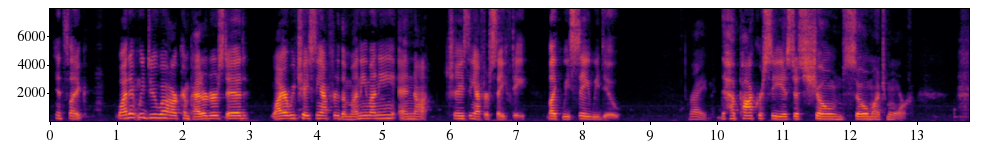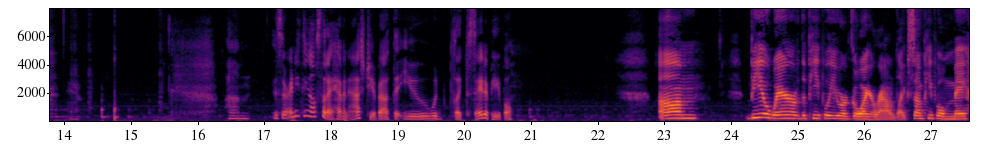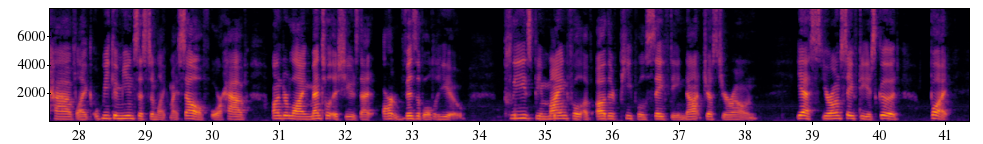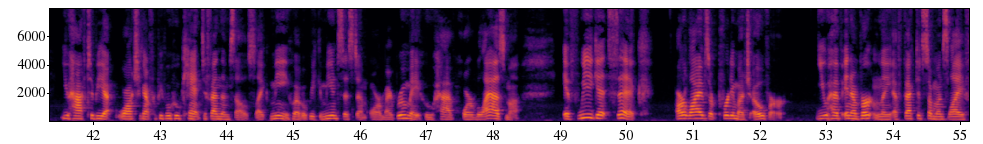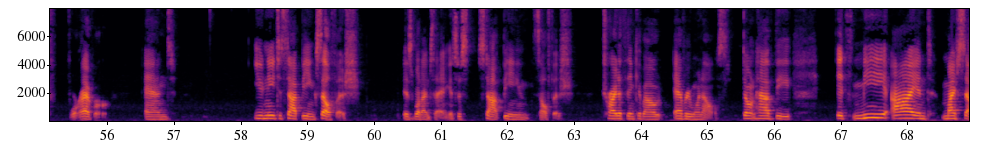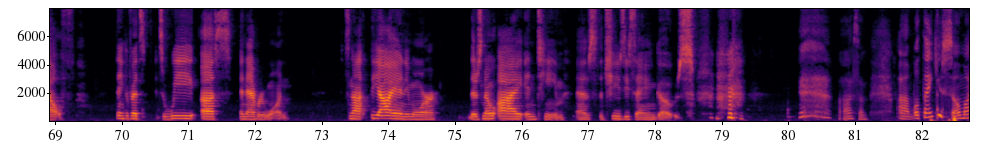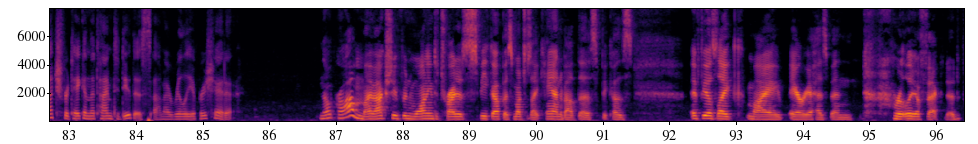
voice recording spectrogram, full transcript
It's like, why didn't we do what our competitors did? Why are we chasing after the money, money, and not chasing after safety like we say we do? Right. The hypocrisy is just shown so much more. Yeah. Um, is there anything else that I haven't asked you about that you would like to say to people? Um, be aware of the people you are going around. Like some people may have like a weak immune system like myself or have underlying mental issues that aren't visible to you. Please be mindful of other people's safety, not just your own. Yes, your own safety is good, but you have to be watching out for people who can't defend themselves, like me, who have a weak immune system, or my roommate, who have horrible asthma. If we get sick, our lives are pretty much over. You have inadvertently affected someone's life forever. And you need to stop being selfish, is what I'm saying. It's just stop being selfish. Try to think about everyone else. Don't have the, it's me, I, and myself think of it it's we, us, and everyone. It's not the I anymore. There's no I in team, as the cheesy saying goes. awesome. Um, well, thank you so much for taking the time to do this. Um, I really appreciate it. No problem. I've actually been wanting to try to speak up as much as I can about this because it feels like my area has been really affected.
